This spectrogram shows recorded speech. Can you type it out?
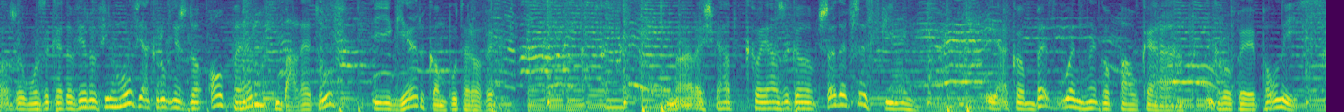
Stworzył muzykę do wielu filmów, jak również do oper, baletów i gier komputerowych. No ale świat kojarzy go przede wszystkim jako bezbłędnego paukera grupy Police.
